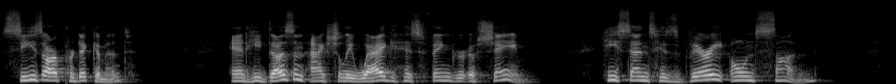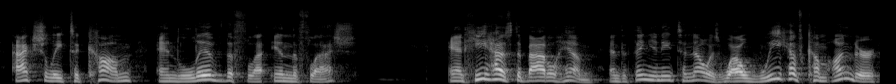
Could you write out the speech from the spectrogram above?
sees our predicament and he doesn't actually wag his finger of shame. He sends his very own son actually to come and live the in the flesh, and he has to battle him. And the thing you need to know is while we have come under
